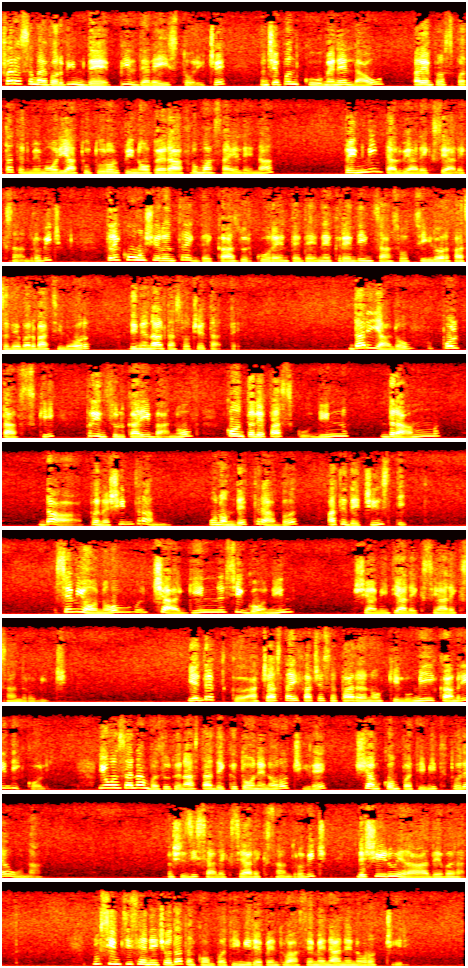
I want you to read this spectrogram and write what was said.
Fără să mai vorbim de pildele istorice, începând cu Menelau, reîmprospătat în memoria tuturor prin opera Frumoasa Elena, prin mintea lui Alexei Alexandrovici, trecu un șir întreg de cazuri curente de necredința soțiilor față de bărbaților din înalta societate. Darialov, Poltavski, prințul Caribanov, contele Pascudin, Dram, da, până și Dram, un om de treabă, atât de cinstit. Semionov, Ceaghin, Sigonin și aminti Alexei Alexandrovici. E drept că aceasta îi face să pară în ochii lumii cam ridicoli. Eu însă n-am văzut în asta decât o nenorocire și am compătimit totdeauna. Își zise Alexei Alexandrovici, deși nu era adevărat. nu simțise niciodată compătimire pentru asemenea nenorociri,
